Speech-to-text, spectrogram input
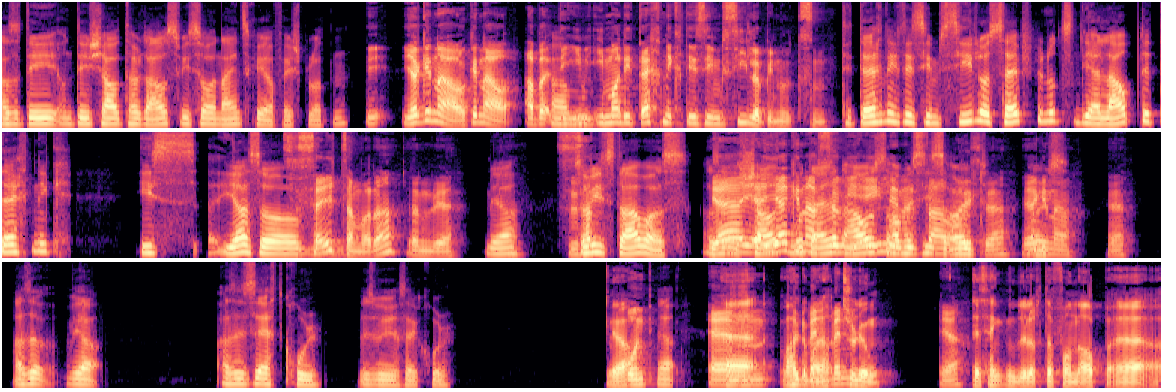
Also die, und die schaut halt aus wie so ein 90er Festplatten. Ja, genau, genau. Aber die, Ähm, ich, ich meine die Technik, die sie im Silo benutzen. Die Technik, die sie im Silo selbst benutzen, die erlaubte Technik, ist ja so, ist seltsam, oder? Irgendwie. ja, ist so halt- wie Star Wars. Also ja, es ja, schaut ja, genau. So modern wie aus, Alien aber es ist alt. Ja, ja genau. Ja. Also, ja. Also es ist echt cool. Das ist wirklich sehr cool. ja. Und Ja. ähm, äh, warte wenn- mal, wenn- Entschuldigung. Ja. Es hängt natürlich davon ab, äh,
